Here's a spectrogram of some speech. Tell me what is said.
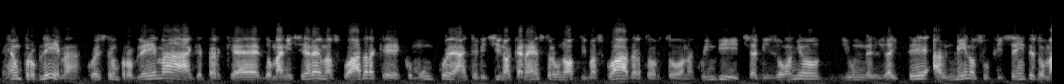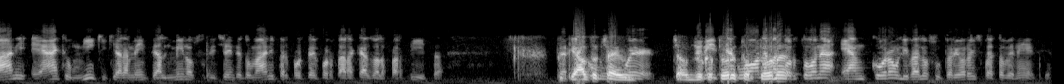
È un problema, questo è un problema anche perché domani sera è una squadra che comunque anche vicino a canestro è un'ottima squadra Tortona, quindi c'è bisogno di un Jaité almeno sufficiente domani e anche un Miki chiaramente almeno sufficiente domani per poter portare a casa la partita. Più che altro c'è un, c'è un giocatore ma Tortona, Tortona è ancora a un livello superiore rispetto a Venezia.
